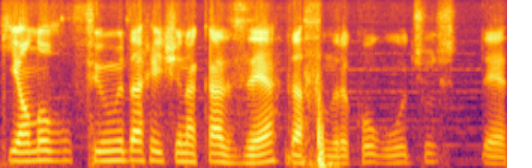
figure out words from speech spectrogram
que é o novo filme da Regina Casé, da Sandra Kogut, é,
